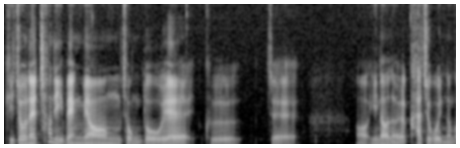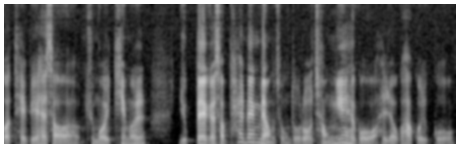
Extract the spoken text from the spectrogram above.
기존의 1200명 정도의 그 이제 어, 인원을 가지고 있는 것 대비해서 규모의 팀을 600에서 800명 정도로 정리해고 하려고 하고 있고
